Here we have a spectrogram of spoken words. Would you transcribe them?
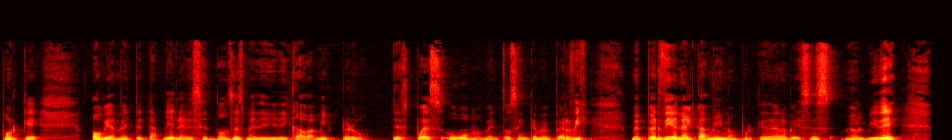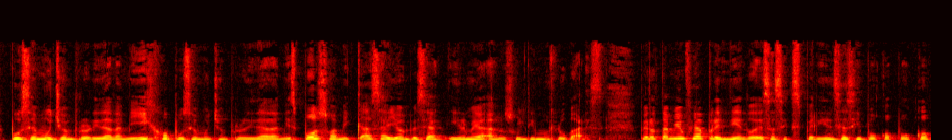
Porque obviamente también en ese entonces me dedicaba a mí, pero Después hubo momentos en que me perdí, me perdí en el camino porque a veces me olvidé. Puse mucho en prioridad a mi hijo, puse mucho en prioridad a mi esposo, a mi casa y yo empecé a irme a los últimos lugares. Pero también fui aprendiendo de esas experiencias y poco a poco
